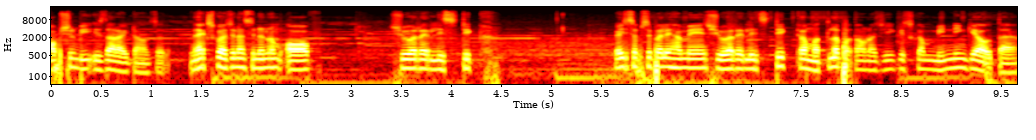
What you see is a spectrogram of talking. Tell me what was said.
Option B is the right answer next question है सिनोनम ऑफ़ श्योरलिस्टिक भाई सबसे पहले हमें श्योरलिस्टिक का मतलब पता होना चाहिए कि इसका मीनिंग क्या होता है।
